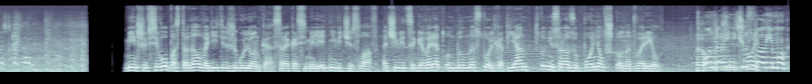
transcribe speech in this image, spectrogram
время сказали. Меньше всего пострадал водитель «Жигуленка» 47-летний Вячеслав. Очевидцы говорят, он был настолько пьян, что не сразу понял, что натворил. Он даже не чувствовал ему,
